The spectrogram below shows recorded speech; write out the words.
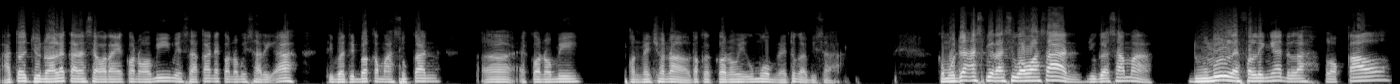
Atau jurnalnya karena saya orang ekonomi, misalkan ekonomi syariah, tiba-tiba kemasukan uh, ekonomi konvensional atau ekonomi umum, nah itu nggak bisa. Kemudian aspirasi wawasan juga sama. Dulu levelingnya adalah lokal,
